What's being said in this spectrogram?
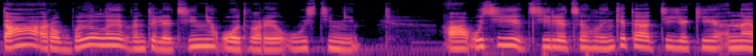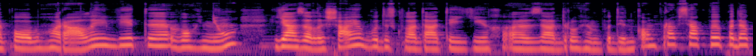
та робили вентиляційні отвори у стіні. А Усі цілі цеглинки та ті, які не пообгорали від е, вогню, я залишаю, буду складати їх е, за другим будинком про всяк випадок.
